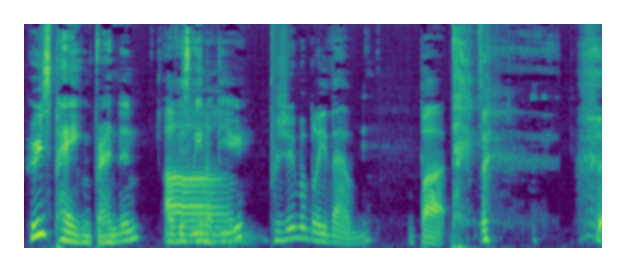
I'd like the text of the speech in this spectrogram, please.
who's paying Brandon. Obviously not you. Um, Presumably them, but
